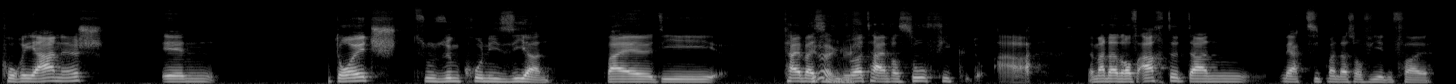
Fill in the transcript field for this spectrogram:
Koreanisch in Deutsch zu synchronisieren, weil die teilweise die. Wörter einfach so viel. Ah, wenn man darauf achtet, dann merkt, sieht man das auf jeden Fall.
